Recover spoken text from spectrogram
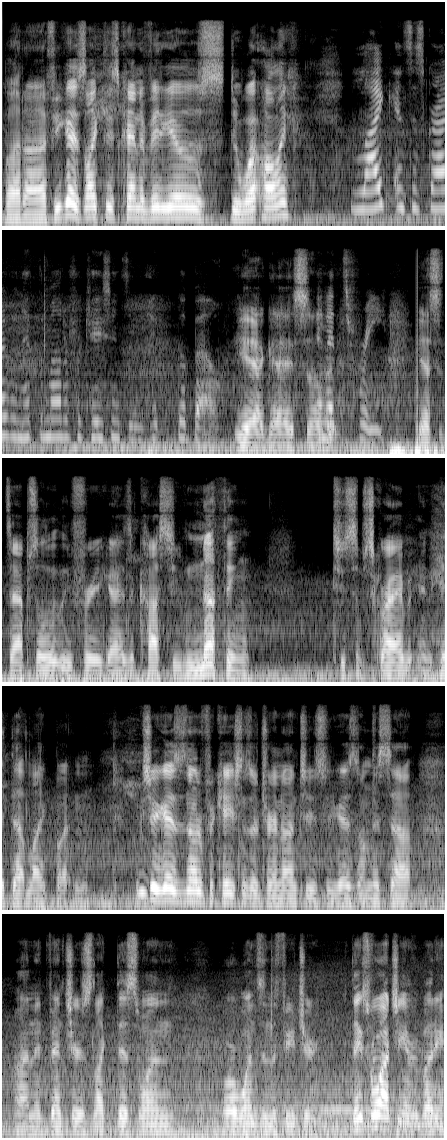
But uh, if you guys like these kind of videos, do what, Holly? Like and subscribe and hit the notifications and hit the bell. Yeah, guys. So And it's free. Yes, it's absolutely free, guys. It costs you nothing to subscribe and hit that like button. Make sure you guys' notifications are turned on too so you guys don't miss out on adventures like this one or ones in the future. Thanks for watching, everybody.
